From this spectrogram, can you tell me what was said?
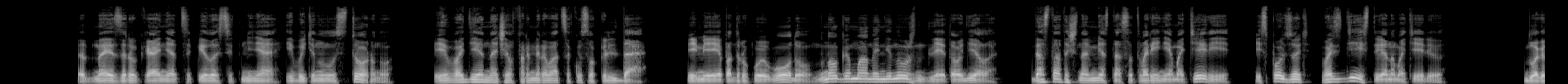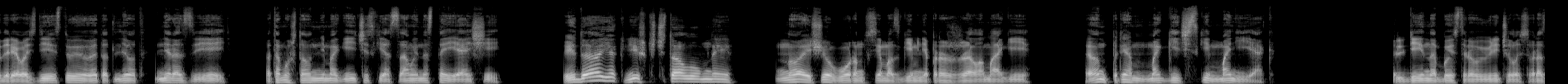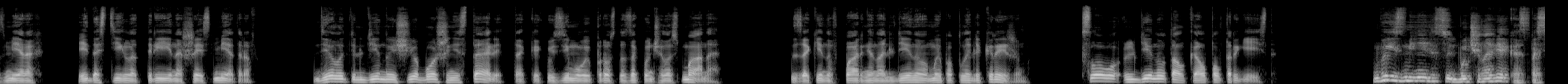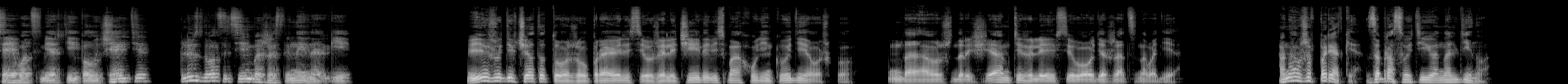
Одна из рук Ани отцепилась от меня и вытянулась в сторону, и в воде начал формироваться кусок льда. Имея под рукой воду, много маны не нужно для этого дела. Достаточно вместо сотворения материи использовать воздействие на материю. Благодаря воздействию этот лед не развеять, потому что он не магический, а самый настоящий. И да, я книжки читал умные, но еще ворон все мозги мне прожужжал о магии. Он прям магический маньяк. Льдина быстро увеличилась в размерах и достигла 3 на 6 метров. Делать льдину еще больше не стали, так как у Зимовой просто закончилась мана. Закинув парня на льдину, мы поплыли к рыжим. К слову, льдину толкал полтергейст. Вы изменили судьбу человека, спася его от смерти, и получаете плюс 27 божественной энергии. Вижу, девчата тоже управились и уже лечили весьма худенькую девушку. Да уж, дрыщам тяжелее всего удержаться на воде. Она уже в порядке, забрасывайте ее на льдину.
